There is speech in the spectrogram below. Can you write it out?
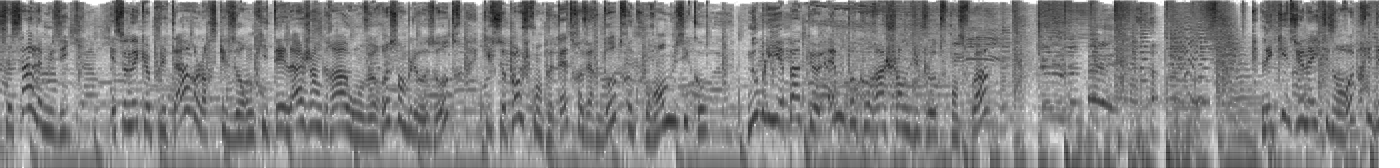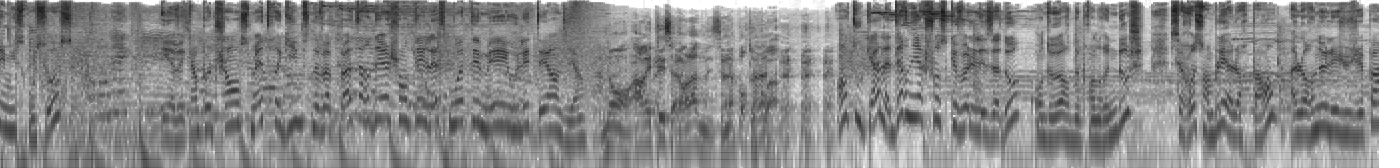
c'est ça la musique. Et ce n'est que plus tard, lorsqu'ils auront quitté l'âge ingrat où on veut ressembler aux autres, qu'ils se pencheront peut-être vers d'autres courants musicaux. N'oubliez pas que M. Pokora chante du Claude François. Les Kids United ont repris des Roussos. Et avec un peu de chance, Maître Gims ne va pas tarder à chanter Laisse-moi t'aimer ou l'été indien. Non, arrêtez, ça- alors là, c'est n'importe quoi. En tout cas, la dernière chose que veulent les ados, en dehors de prendre une douche, c'est ressembler à leurs parents, alors ne les jugez pas.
